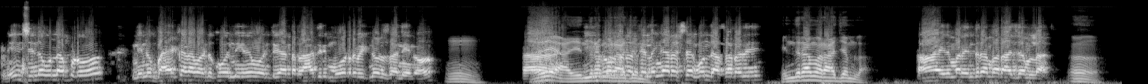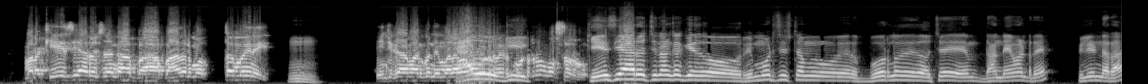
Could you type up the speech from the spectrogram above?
నేను చిన్నగా ఉన్నప్పుడు నేను బయకాడ పట్టుకొని నేను ఒంటి గంట రాత్రి మోటార్ పెట్టినాను సార్ నేను. తెలంగాణ వచ్చినాక ఉందా సార్ అది? ఇందిరామ రాజ్యంలో. ఆ ఇది మన ఇందిరామ రాజ్యంలో. మన కేసీఆర్ వచ్చినాక బాధలు మొత్తం పోయినాయి. కేసీఆర్ వచ్చినాక ఏదో రిమోట్ సిస్టమ్ బోర్లో ఏదో వచ్చే దాన్ని ఏమంటారే? పిలిండరా?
